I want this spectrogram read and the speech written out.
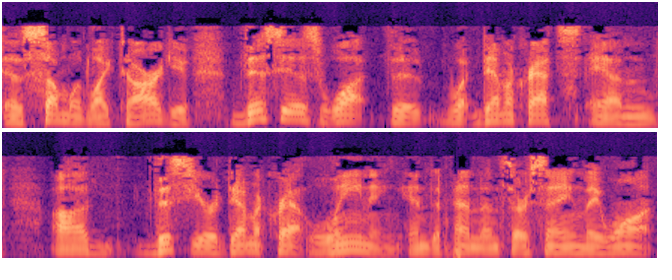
as some would like to argue. This is what the what Democrats and uh, this year Democrat leaning independents are saying they want.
